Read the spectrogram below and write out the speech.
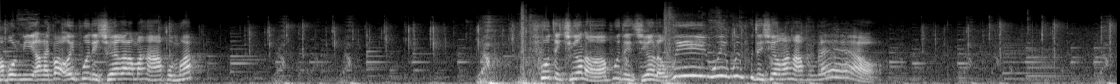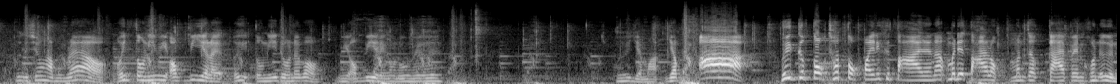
ข้างบนมีอะไรเปล่าเอ้ยผู้ติดเชื้อกำลังมาหาผมครับ ผู้ติดเชื้อเหรอผู้ติดเชื้อเหรอวิ่งวิ่งวิ่งผู้ติดเชื้อมาหาผมแล้วผู้ติดเชื้อหาผมแล้วเฮ้ยตรงนี้มีออบบี้อะไรเฮ้ยตรงนี้โดนได้ป่ามีออบบี้อะไรก็รู้เฮ้ยเฮ้ยอย่ามาอย่าอ้าเฮ้ยเกือบตกถ้าตกไปนี่คือตายเลยนะ ไม่ได้ตายหรอกมันจะกลายเป็นคนอื่น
